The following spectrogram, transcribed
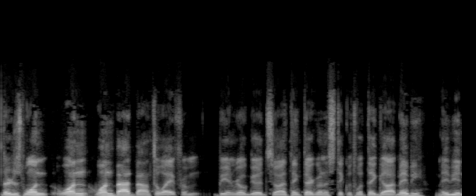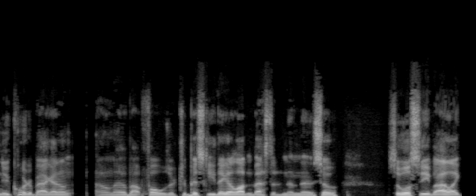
they're just one one one bad bounce away from being real good. So I think they're going to stick with what they got. Maybe maybe a new quarterback. I don't I don't know about Foles or Trubisky. They got a lot invested in them though. So so we'll see. But I like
